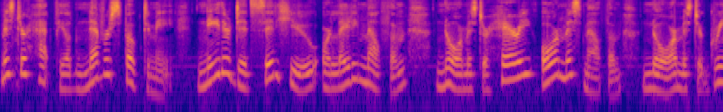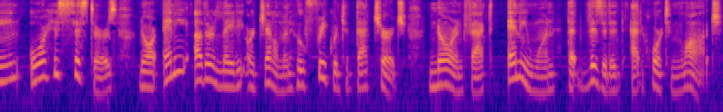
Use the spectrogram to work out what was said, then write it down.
Mr. Hatfield never spoke to me, neither did Sir Hugh or Lady Meltham, nor Mr. Harry or Miss Meltham, nor Mr. Green or his sisters, nor any other lady or gentleman who frequented that church, nor, in fact, anyone that visited at Horton Lodge.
